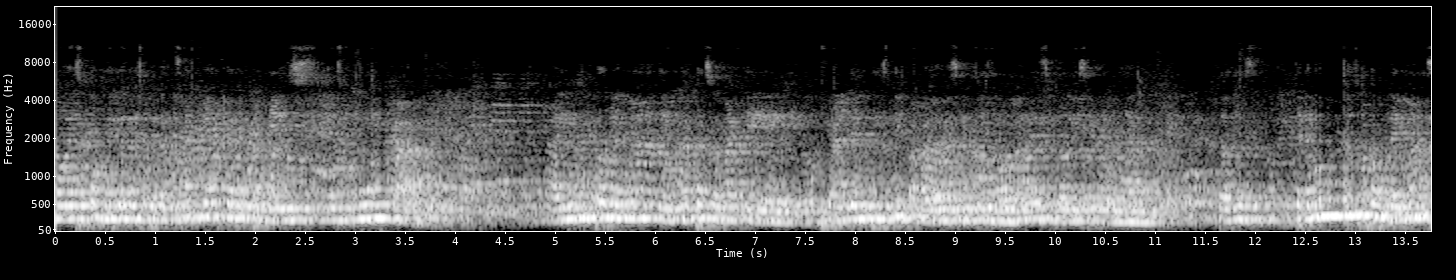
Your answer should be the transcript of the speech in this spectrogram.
No es por medio de esperanza que pero también es, es muy caro. Hay un problema de una persona que fue al dentista y pagó 900 dólares y no le hicieron nada. Entonces, tenemos muchos problemas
